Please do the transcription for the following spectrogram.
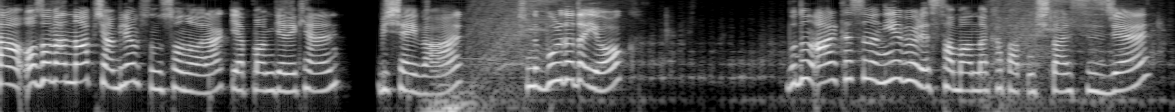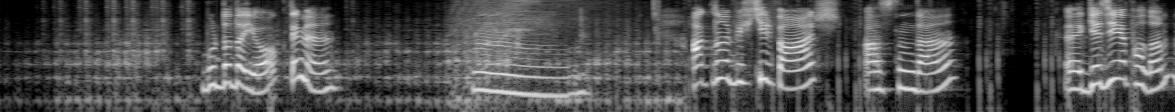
Tamam o zaman ne yapacağım biliyor musunuz son olarak? Yapmam gereken bir şey var. Şimdi burada da yok. Bunun arkasını niye böyle samanla kapatmışlar sizce? Burada da yok değil mi? Hmm. Aklıma bir fikir var aslında. Ee, gece yapalım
